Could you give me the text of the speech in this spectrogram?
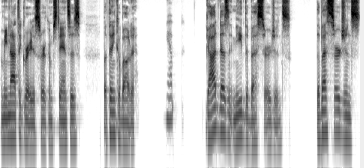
I mean, not the greatest circumstances, but think about it. Yep. God doesn't need the best surgeons. The best surgeons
